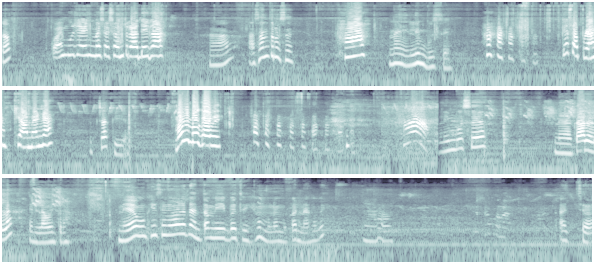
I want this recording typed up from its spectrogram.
હાટ કામ कोई मुझे इनमें से संतरा देगा હા આ સંતરું છે हाँ નહીં લીંબુ છે कैसा प्रैंक किया मैंने ચાકી યાર મમ્મી બગાવી हाँ લીંબુ છે ને કારેલા એટલા ઉતરા ને હું ખીચડી વાળે ને તમે એ બધું હમું નમું કરી નાખો ભાઈ અચ્છા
